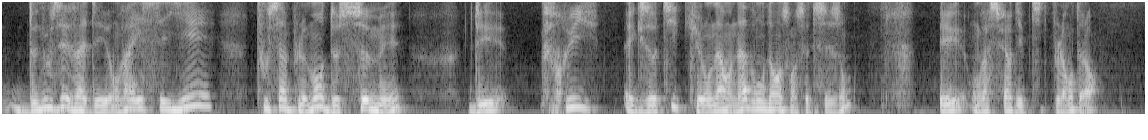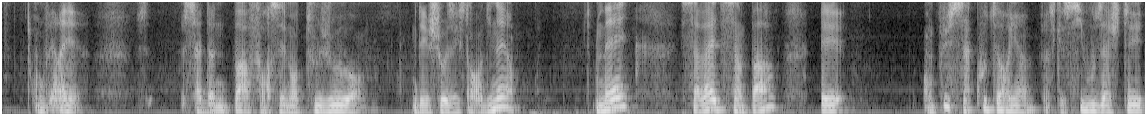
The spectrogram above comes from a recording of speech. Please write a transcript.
de nous évader. On va essayer tout simplement de semer des fruits exotiques que l'on a en abondance en cette saison et on va se faire des petites plantes. Alors, on verrait, ça donne pas forcément toujours des choses extraordinaires, mais ça va être sympa et en plus, ça coûte rien. Parce que si vous achetez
